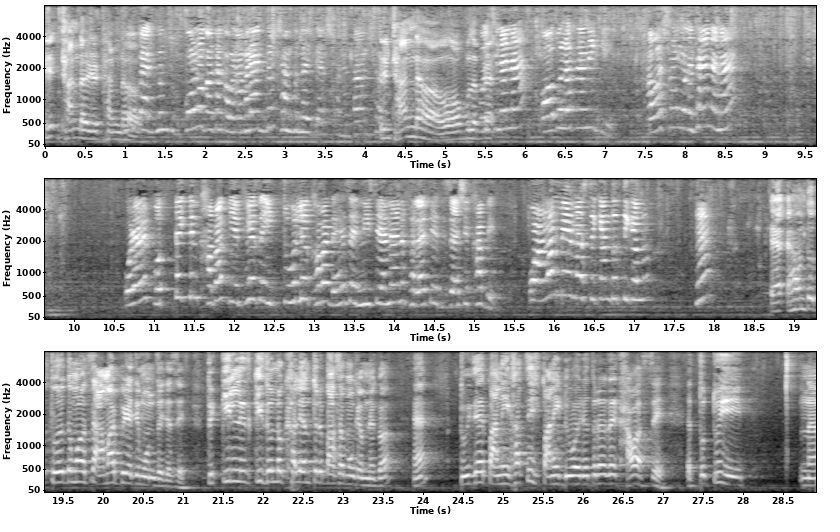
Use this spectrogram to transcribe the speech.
এটা ঠান্ডা এটা ঠান্ডা। চুপ, একদম কোনো কথা কবে না। আমার একদম শান্ত লাগতে আসবে না এটা ঠান্ডা হওয়া ও অবুলা না না অবলা প্রাণী কি? খাওয়ার সময় মনে থাকে না না? ওরা আমি প্রত্যেকদিন খাবার দিয়ে দিয়ে যায় একটু হলেও খাবার দেখে যায় নিচে এনে এনে ফেলাই দিয়ে যায় সে খাবে। ও আমার মেয়ের মাছটা কেন ধরতে গেল? এখন তো তোর তো মনে হচ্ছে আমার পিড়াতে মন চাইতেছে। তুই কি কি জন্য খালি অন্তরে বাঁচাবো কেমনে ক? হ্যাঁ? তুই যে পানি খাচ্ছিস পানি ডুবাই তোরা খাওয়াচ্ছে তো তুই না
